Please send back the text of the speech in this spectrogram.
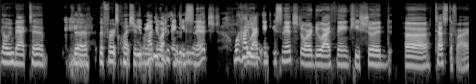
Going back to the the first question, You How mean do do I think he snitched? Well, how do, do, you, I think he snitched, or do I think he should uh testify?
